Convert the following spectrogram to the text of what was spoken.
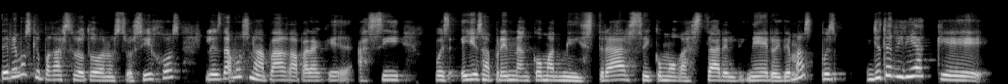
tenemos que pagárselo todo a nuestros hijos, les damos una paga para que así pues ellos aprendan cómo administrarse y cómo gastar el dinero y demás, pues yo te diría que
